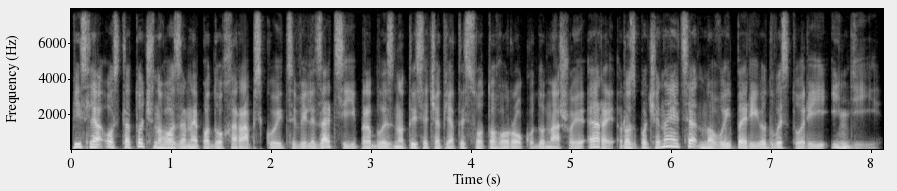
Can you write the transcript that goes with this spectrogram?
Після остаточного занепаду харабської цивілізації приблизно 1500 року до нашої ери розпочинається новий період в історії Індії.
